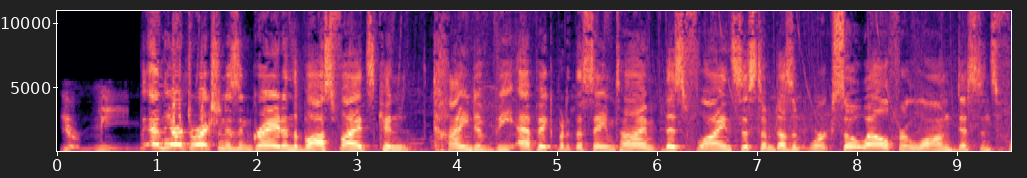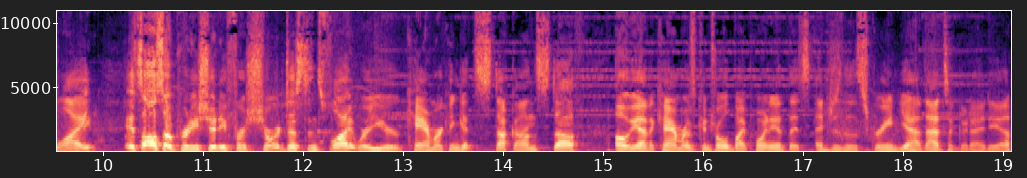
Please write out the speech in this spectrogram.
You're mean. And the art direction isn't great, and the boss fights can kind of be epic, but at the same time, this flying system doesn't work so well for long distance flight. It's also pretty shitty for short distance flight, where your camera can get stuck on stuff. Oh yeah, the camera is controlled by pointing at the edges of the screen. Yeah, that's a good idea.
